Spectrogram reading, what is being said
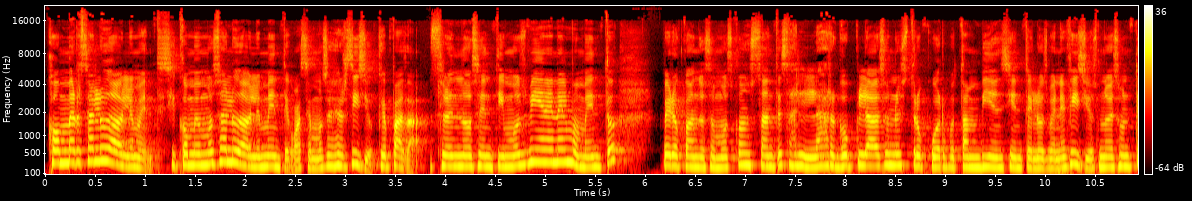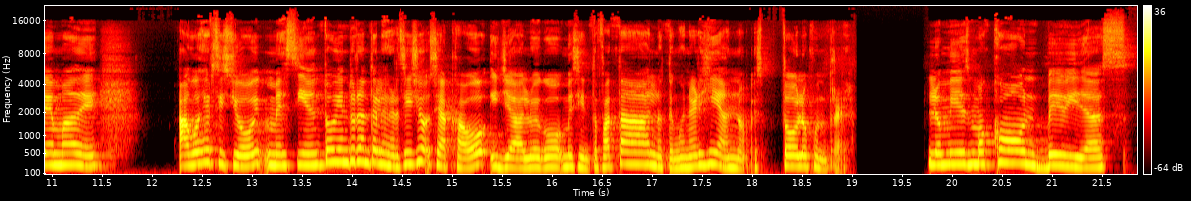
comer saludablemente. Si comemos saludablemente o hacemos ejercicio, ¿qué pasa? Nos sentimos bien en el momento, pero cuando somos constantes a largo plazo nuestro cuerpo también siente los beneficios. No es un tema de hago ejercicio hoy, me siento bien durante el ejercicio, se acabó y ya luego me siento fatal, no tengo energía. No, es todo lo contrario. Lo mismo con bebidas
